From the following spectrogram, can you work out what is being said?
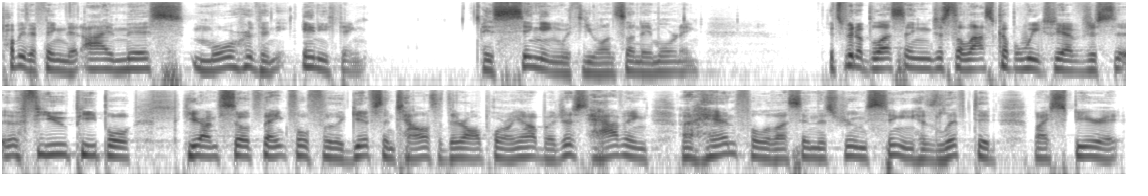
probably the thing that I miss more than anything is singing with you on Sunday morning. It's been a blessing just the last couple weeks. We have just a few people here. I'm so thankful for the gifts and talents that they're all pouring out, but just having a handful of us in this room singing has lifted my spirit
